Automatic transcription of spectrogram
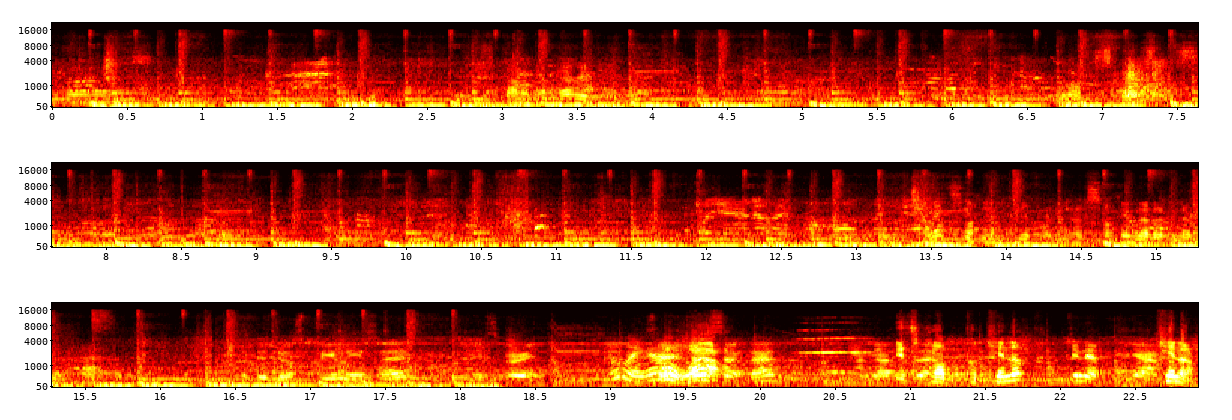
pineapples. It's got about everything there. Look at all the spices. I want something different there, something that I've never had. But they just peel inside and it's orange. Oh my god! Oh, wow. That. That's It's uh, called pakinup? Kinnip, yeah. Kinup.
